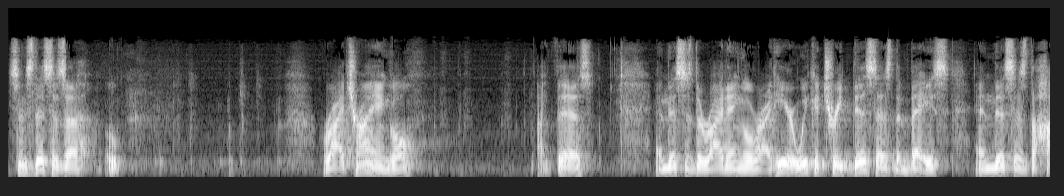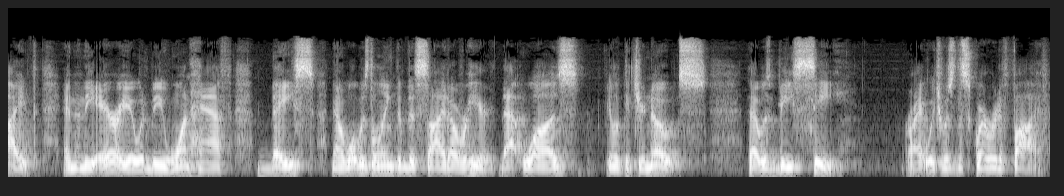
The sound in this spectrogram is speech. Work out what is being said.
since this is a, oh, right triangle like this, and this is the right angle right here, we could treat this as the base and this as the height, and then the area would be one half base. Now, what was the length of this side over here? That was, if you look at your notes, that was BC, right, which was the square root of 5.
